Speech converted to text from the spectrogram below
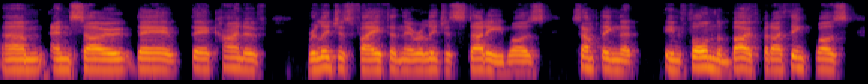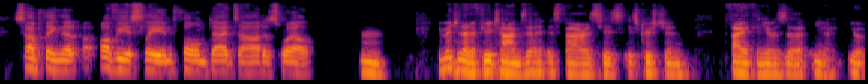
um, and so their their kind of religious faith and their religious study was something that informed them both, but I think was something that obviously informed Dad's art as well. Mm. You mentioned that a few times uh, as far as his, his Christian faith, and he was a you know your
